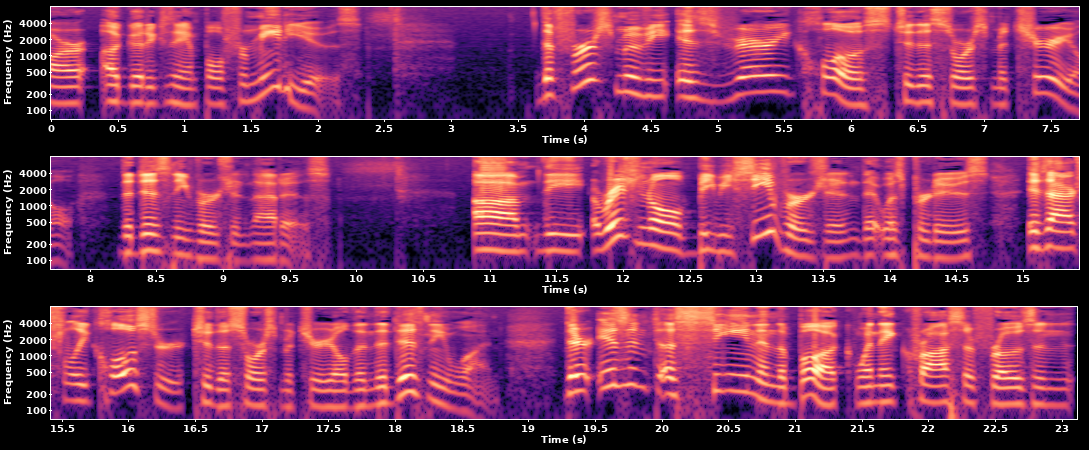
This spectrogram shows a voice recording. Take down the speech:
are a good example for me to use the first movie is very close to the source material, the Disney version, that is. Um, the original BBC version that was produced is actually closer to the source material than the Disney one. There isn't a scene in the book when they cross a frozen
